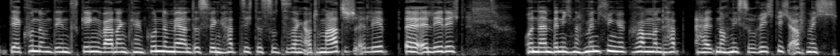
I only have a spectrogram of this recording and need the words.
der Kunde, um den es ging, war dann kein Kunde mehr und deswegen hat sich das sozusagen automatisch erlebt, äh, erledigt. Und dann bin ich nach München gekommen und habe halt noch nicht so richtig auf mich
